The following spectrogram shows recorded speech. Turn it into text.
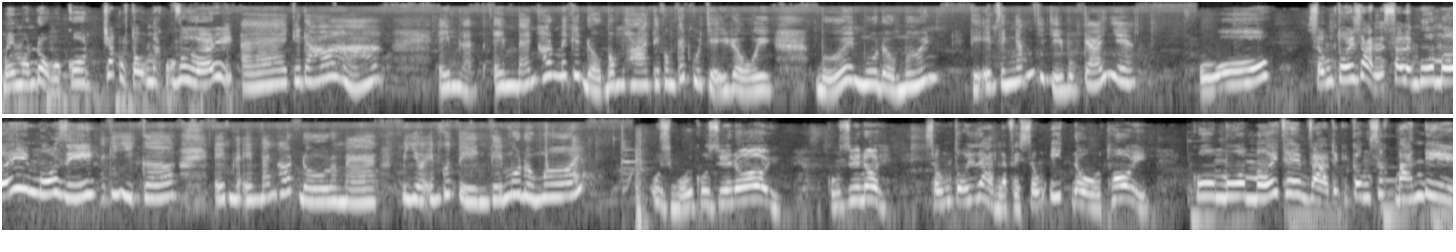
Mấy món đồ của cô chắc là tôi mặc cũng vừa ấy. À cái đó hả? Em là em bán hết mấy cái đồ bông hoa theo phong cách của chị rồi. Bữa em mua đồ mới Thì em sẽ ngắm cho chị một cái nha. Ủa Sống tối giản sao lại mua mới? Mua gì? Cái gì cơ? Em là em bán hết đồ rồi mà. Bây giờ em có tiền thì em mua đồ mới. Ôi dồi cô Duyên ơi! Cô Duyên ơi! Sống tối giản là phải sống ít đồ thôi. Cô mua mới thêm vào thì cái công sức bán đi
